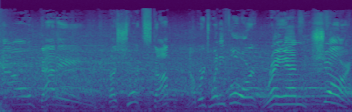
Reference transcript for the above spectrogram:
Now batting, the shortstop, number 24, Ryan Short.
